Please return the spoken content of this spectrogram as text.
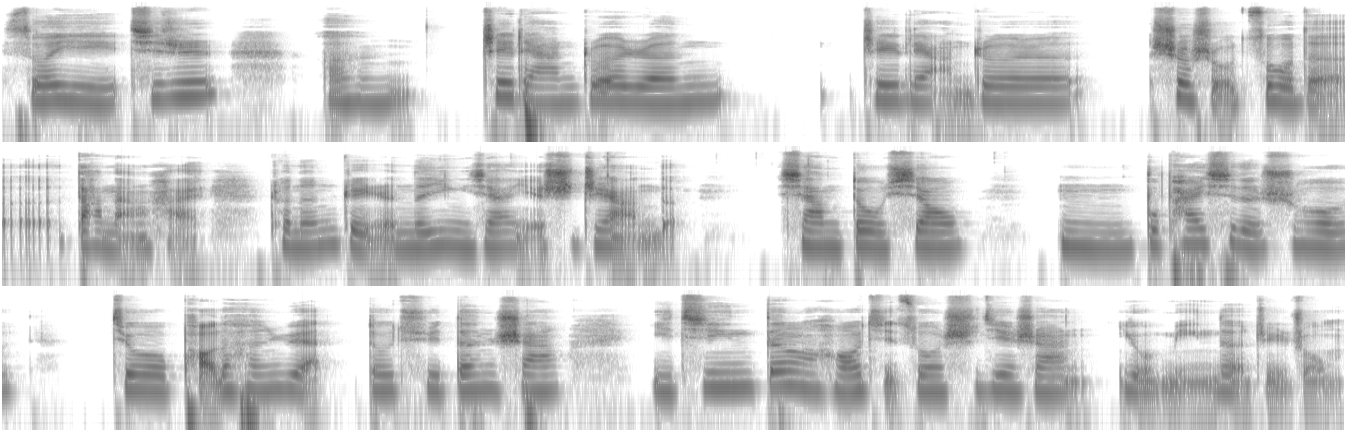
所以其实，嗯，这两个人，这两个射手座的大男孩，可能给人的印象也是这样的。像窦骁，嗯，不拍戏的时候就跑得很远，都去登山，已经登了好几座世界上有名的这种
